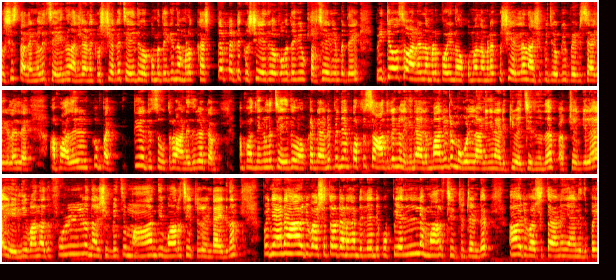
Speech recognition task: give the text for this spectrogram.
കൃഷി സ്ഥലങ്ങളിൽ ചെയ്യുന്നത് നല്ലതാണ്. കൃഷിയൊക്കെ ചെയ്ത് വെക്കുമ്പോഴത്തേക്കും നമ്മൾ കഷ്ടപ്പെട്ട് കൃഷി ചെയ്ത് വെക്കുമ്പോഴത്തേക്കും കുറച്ച് കഴിയുമ്പോഴത്തേക്കും പിറ്റേ ദിവസമാണെങ്കിൽ നമ്മൾ പോയി നോക്കുമ്പോൾ നമ്മുടെ കൃഷിയെല്ലാം നശിപ്പിച്ച് നോക്കി പെടിച്ചാടികളല്ലേ അപ്പോൾ അതിനൊക്കെ compa ഒരു സൂത്രമാണ് ഇത് കേട്ടോ. അപ്പോൾ നിങ്ങൾ ചെയ്ത് നോക്കേണ്ടതാണ്. ഇപ്പം ഞാൻ കുറച്ച് സാധനങ്ങൾ ഇങ്ങനെ അലമാരയുടെ മുകളിലാണ് ഇങ്ങനെ അടുക്കി വെച്ചിരുന്നത്. പക്ഷേങ്കിൽ എലി വന്ന് അത് ഫുള്ള് നശിപ്പിച്ച് മാന്തി മറിച്ചിട്ടിട്ടുണ്ടായിരുന്നു. അപ്പോൾ ഞാൻ ആ ഒരു വശത്തോട്ടാണ് കണ്ടില്ല എന്റെ കുപ്പിയെല്ലാം മറിച്ചിട്ടിട്ടുണ്ട്. ആ ഒരു വശത്താണ് ഞാനിതിപ്പോൾ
